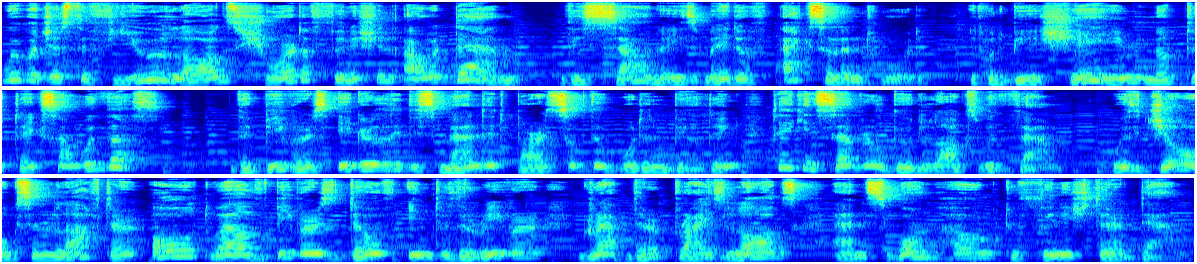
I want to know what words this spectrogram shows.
We were just a few logs short of finishing our dam. This sauna is made of excellent wood. It would be a shame not to take some with us. The beavers eagerly dismantled parts of the wooden building, taking several good logs with them. With jokes and laughter, all twelve beavers dove into the river, grabbed their prize logs, and swam home to finish their dam.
